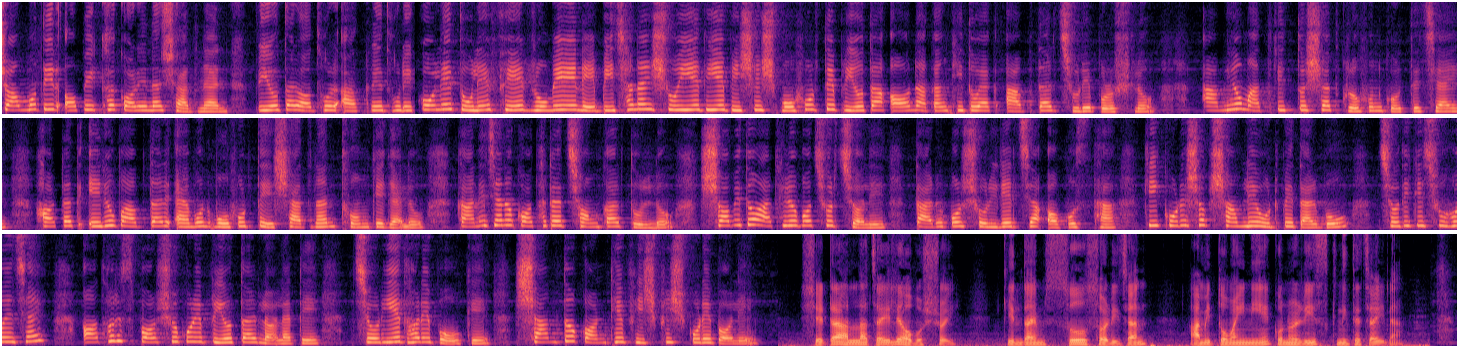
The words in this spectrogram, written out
সম্মতির অপেক্ষা করে না সাদনান প্রিয়তার অথর আঁকড়ে ধরে কোলে তুলে ফের রুমে এনে বিছানায় শুইয়ে দিয়ে বিশেষ মুহূর্তে প্রিয়তা অনাকাঙ্ক্ষিত এক আবদার জুড়ে বসল। আমিও মাতৃত্বস্বাদ গ্রহণ করতে চাই। হঠাৎ এরূপ আবদার এমন মুহূর্তে সাদনান থমকে গেল। কানে যেন কথাটা ঝঙ্কার তুলল। সবে তো আঠেরো বছর চলে। তার উপর শরীরের যা অবস্থা, কি করে সব সামলে উঠবে তার বউ? যদি কিছু হয়ে যায়? অথর স্পর্শ করে প্রিয়তার ললাটে, জড়িয়ে ধরে বউকে। শান্ত কণ্ঠে ফিসফিস করে বলে, সেটা আল্লাহ চাইলে অবশ্যই, কিন্তু আই এম সো সরি, জান। আমি তোমায় নিয়ে কোনো রিস্ক নিতে চাই না।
